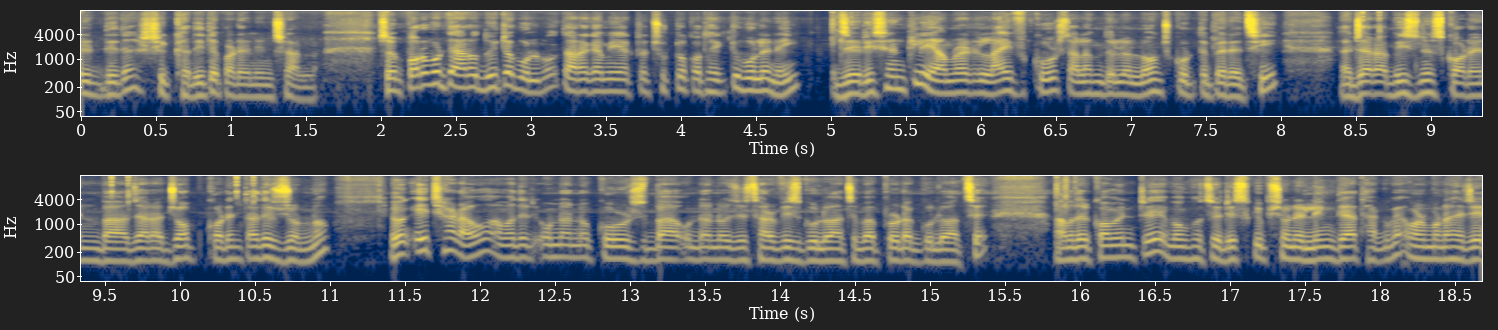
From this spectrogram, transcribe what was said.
নির্দ্বিধায় শিক্ষা দিতে পারেন ইনশাআল্লাহ। সো পরবর্তী আরও দুইটা বলব, তার আগে আমি একটা ছোট্ট কথা একটু বলে নেই, যে রিসেন্টলি আমরা একটা লাইভ কোর্স আলহামদুলিল্লাহ লঞ্চ করতে পেরেছি, যারা বিজনেস করেন বা যারা জব করেন তাদের জন্য। এবং এছাড়াও আমাদের অন্যান্য কোর্স বা অন্যান্য যে সার্ভিসগুলো আছে বা প্রোডাক্টগুলো আছে, আমাদের কমেন্টে এবং হচ্ছে ডিসক্রিপশনে লিঙ্ক দেওয়া থাকবে। আমার মনে হয় যে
